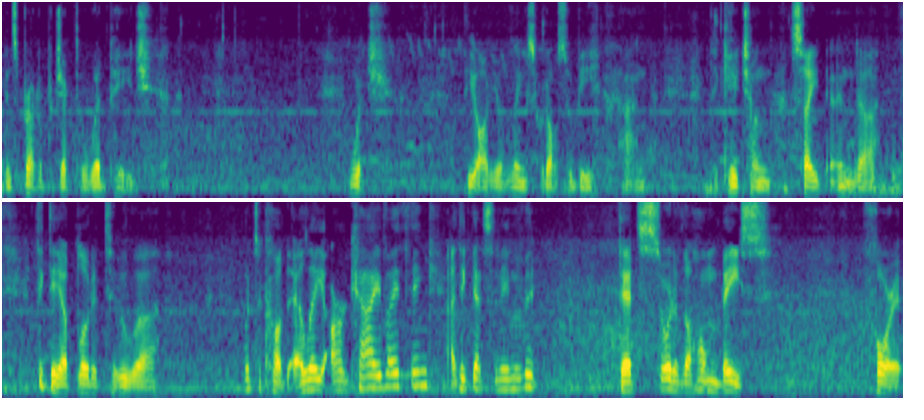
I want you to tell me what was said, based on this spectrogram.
Inspirado Projecto webpage, which the audio links would also be on the K Chung site, and uh, I think they upload it to uh, what's it called? The LA Archive, I think. I think that's the name of it. That's sort of the home base for it.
